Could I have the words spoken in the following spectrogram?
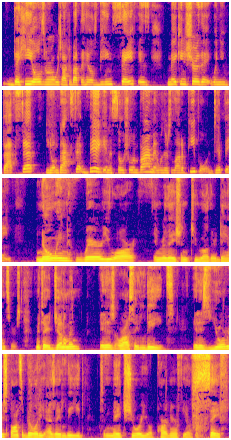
the heels. Remember, we talked about the heels. Being safe is making sure that when you backstep, you don't backstep big in a social environment when there's a lot of people dipping. Knowing where you are in relation to other dancers. Let me tell you, gentlemen, it is, or I'll say leads, it is your responsibility as a lead to make sure your partner feels safe,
